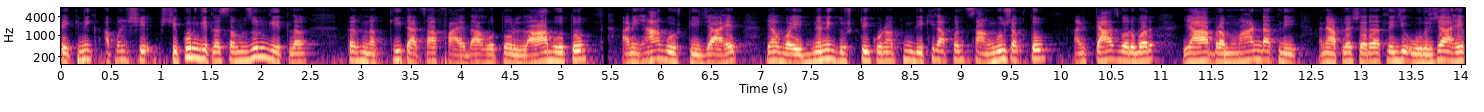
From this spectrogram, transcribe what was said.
टेक्निक आपण शि शिकून घेतलं समजून घेतलं तर नक्की त्याचा फायदा होतो लाभ होतो. आणि ह्या गोष्टी ज्या आहेत या वैज्ञानिक दृष्टिकोनातून देखील आपण सांगू शकतो. आणि त्याचबरोबर या ब्रह्मांडातली आणि आपल्या शरीरातली जी ऊर्जा आहे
